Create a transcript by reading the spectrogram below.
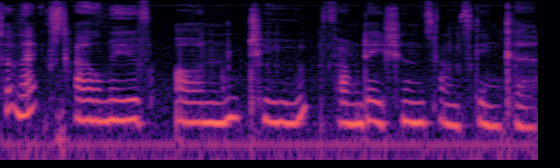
So next I'll move on to foundations and skincare.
